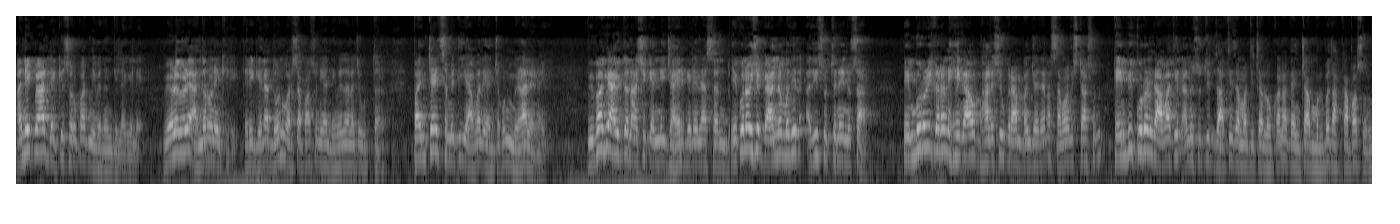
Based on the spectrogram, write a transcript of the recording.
अनेक वेळा लेखी स्वरूपात निवेदन दिले गेले. वेळोवेळी आंदोलने केली तरी गेल्या दोन वर्षापासून या निवेदनाचे उत्तर पंचायत समिती यावल यांच्याकडून मिळाले नाही. विभागीय आयुक्त नाशिक यांनी जाहीर केलेल्या सन एकोणीसशे ब्याण्णव मधील अधिसूचनेनुसार टेंभुर्णीकरण हे गाव भालशिव ग्रामपंचायतीला समाविष्ट असून टेंबीकुरण गावातील अनुसूचित जाती जमातीच्या लोकांना त्यांच्या मूलभूत हक्कापासून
